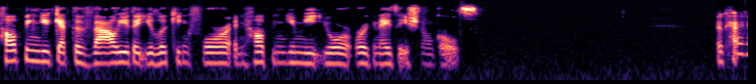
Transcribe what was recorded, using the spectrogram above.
helping you get the value that you're looking for and helping you meet your organizational goals. Okay.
